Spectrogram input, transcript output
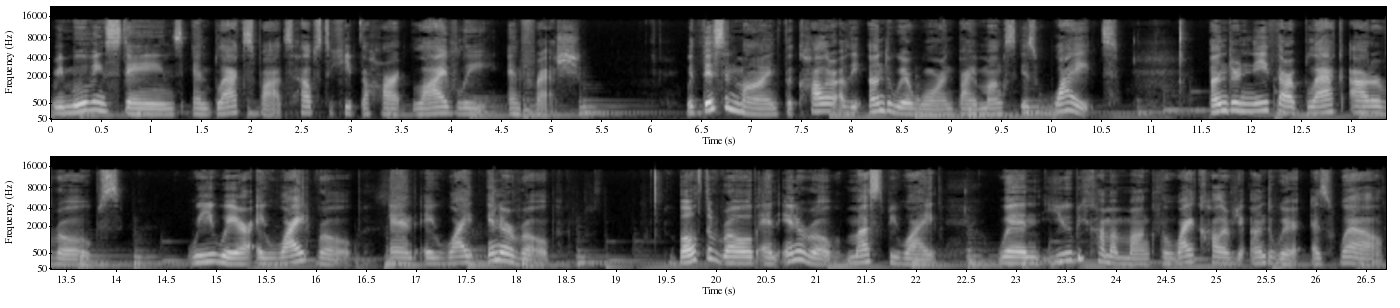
Removing stains and black spots helps to keep the heart lively and fresh. With this in mind, the color of the underwear worn by monks is white. Underneath our black outer robes, we wear a white robe and a white inner robe. Both the robe and inner robe must be white. When you become a monk, the white color of your underwear as well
